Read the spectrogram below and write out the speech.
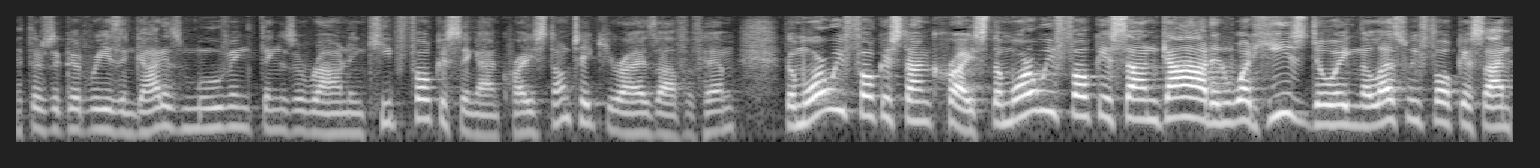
that there's a good reason. God is moving things around and keep focusing on Christ. Don't take your eyes off of Him. The more we focus on Christ, the more we focus on God and what He's doing, the less we focus on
